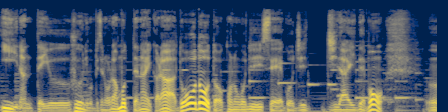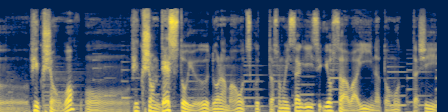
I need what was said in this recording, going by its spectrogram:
いいなんていう風にも別に俺は思ってないから、堂々とこのご時世、ご時時代でも、フィクションを、フィクションですというドラマを作ったその潔さはいいなと思ったし、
